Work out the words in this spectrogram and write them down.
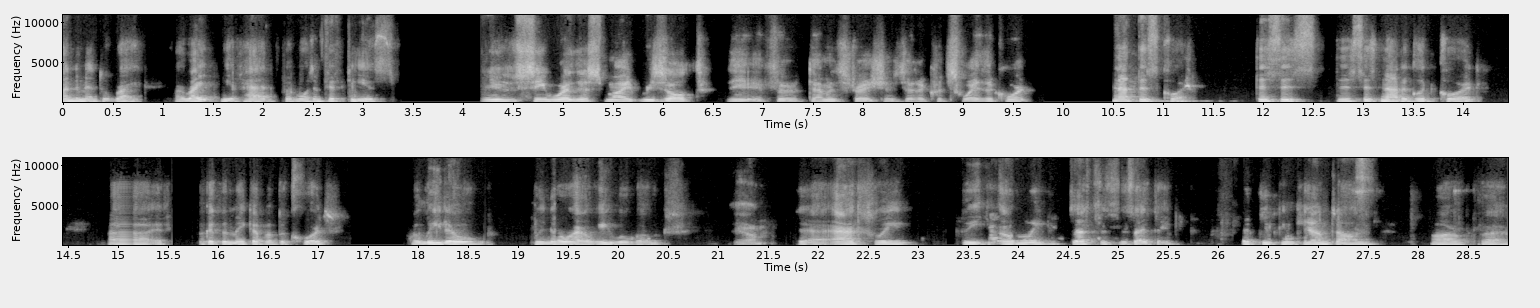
fundamental right, a right we have had for more than 50 years. You see where this might result the, if there are demonstrations that it could sway the court? Not this court. This is this is not a good court. Uh, if you look at the makeup of the court, Alito, we know how he will vote. Yeah. Uh, actually, the only justices I think that you can count on are uh,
